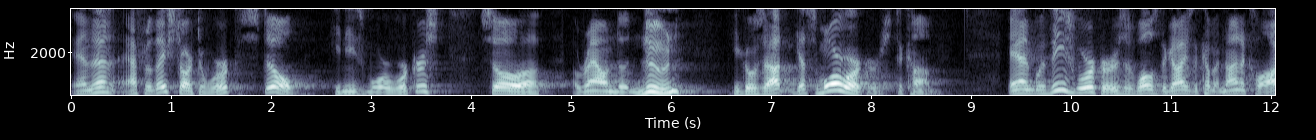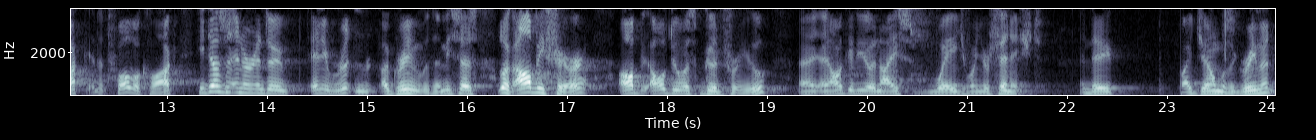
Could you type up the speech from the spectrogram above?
And then after they start to work, still he needs more workers. So uh, around uh, noon, he goes out and gets more workers to come. And with these workers, as well as the guys that come at 9 o'clock and at 12 o'clock, he doesn't enter into any written agreement with them. He says, look, I'll be fair. I'll, be, I'll do what's good for you, and, and, I'll give you a nice wage when you're finished. And they, by gentleman's agreement,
